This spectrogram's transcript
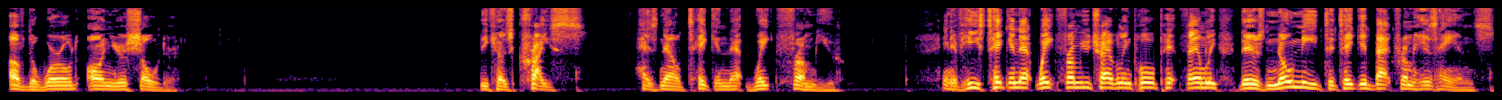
of the world on your shoulder. Because Christ has now taken that weight from you. And if he's taking that weight from you, traveling pulpit family, there's no need to take it back from his hands.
